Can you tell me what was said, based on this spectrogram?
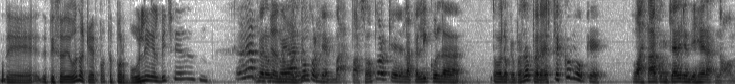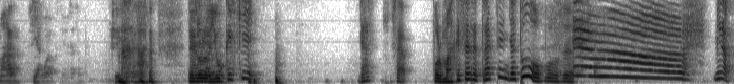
de, de episodio 1, que por bullying el bicho ya- Ah, pero Ya fue no algo porque va, pasó porque la película, todo lo que pasó, pero esto es como que bastaba con que alguien dijera, no, Mara, sí, huevo, sí. Sí. Pero lo yuque es que ya, o sea, por más que se retracten, ya estuvo. pues, o sea. Ah, Mira,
